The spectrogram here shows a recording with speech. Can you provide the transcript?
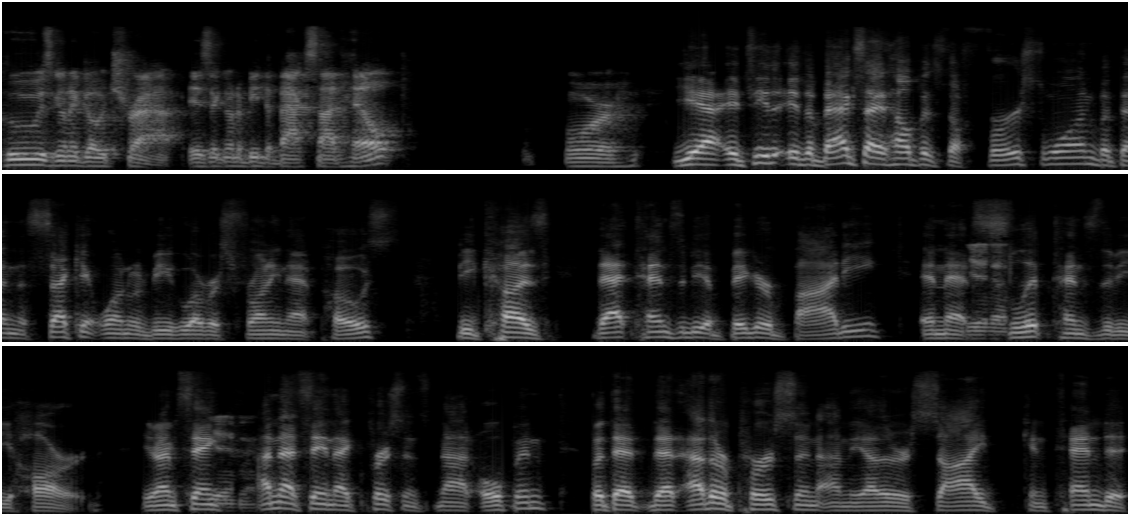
Who is going to go trap? Is it going to be the backside help, or Yeah, it's either the backside help is the first one, but then the second one would be whoever's fronting that post because that tends to be a bigger body and that Yeah. slip tends to be hard. You know what I'm saying? Yeah. I'm not saying that person's not open, but that that other person on the other side can tend to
